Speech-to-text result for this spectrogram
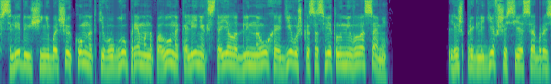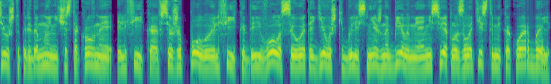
в следующей небольшой комнатке в углу прямо на полу на коленях стояла длинноухая девушка со светлыми волосами. Лишь приглядевшись, я сообразил, что передо мной не чистокровная эльфийка, а все же полуэльфийка, да и волосы у этой девушки были снежно-белыми, а не светло-золотистыми, как у Арбель.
